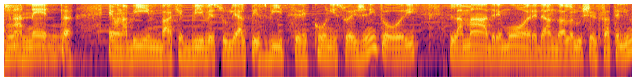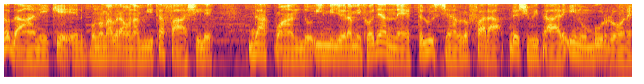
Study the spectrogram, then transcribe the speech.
Mm. Annette è una bimba che vive sulle Alpi svizzere con i suoi genitori. La madre muore dando alla luce il fratellino Dani che non avrà una vita facile da quando il migliore amico di Annette, Lucien, lo farà precipitare in un burrone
